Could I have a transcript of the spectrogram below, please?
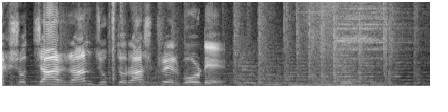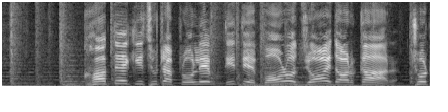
একশো চার রান যুক্তরাষ্ট্রের বোর্ডে। ক্ষতে কিছুটা প্রলেপ দিতে বড় জয় দরকার। ছোট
